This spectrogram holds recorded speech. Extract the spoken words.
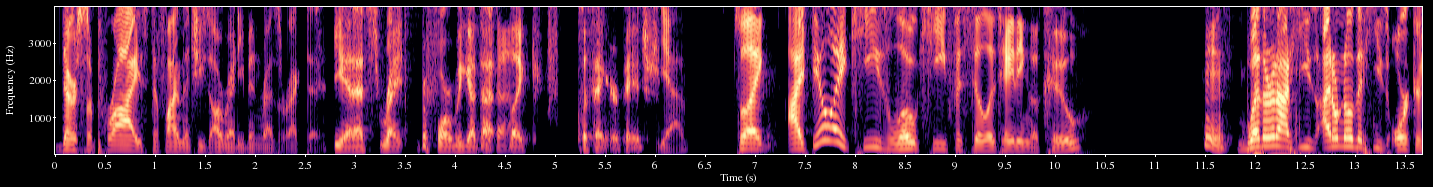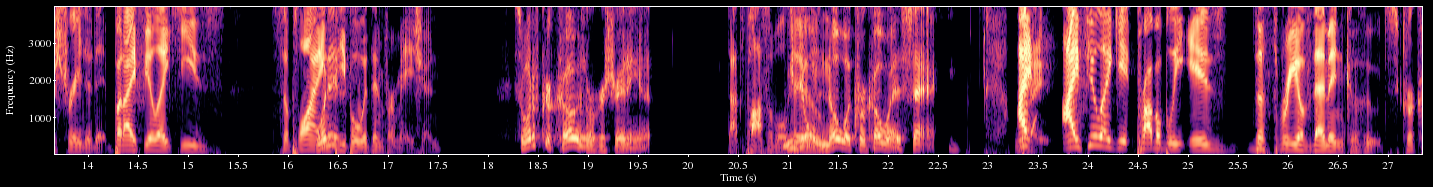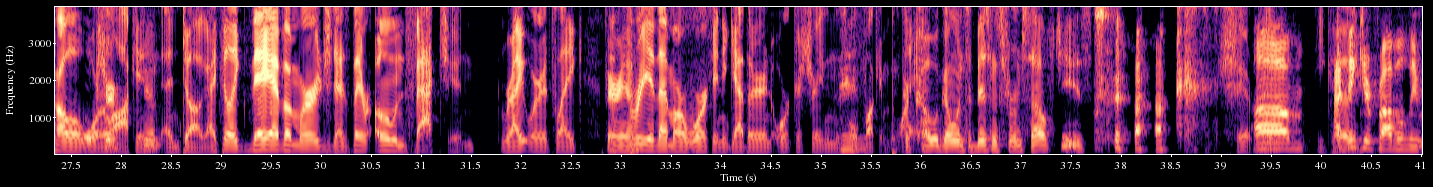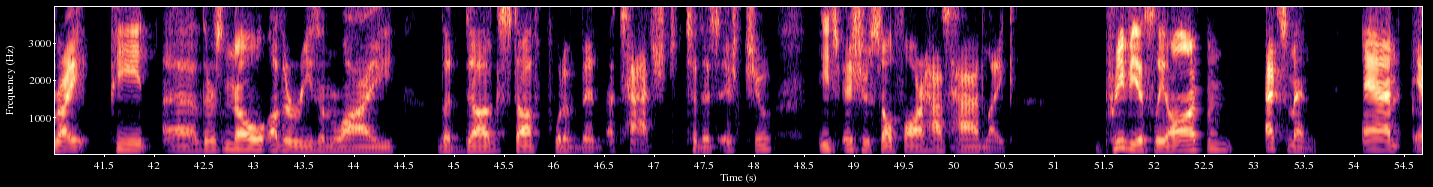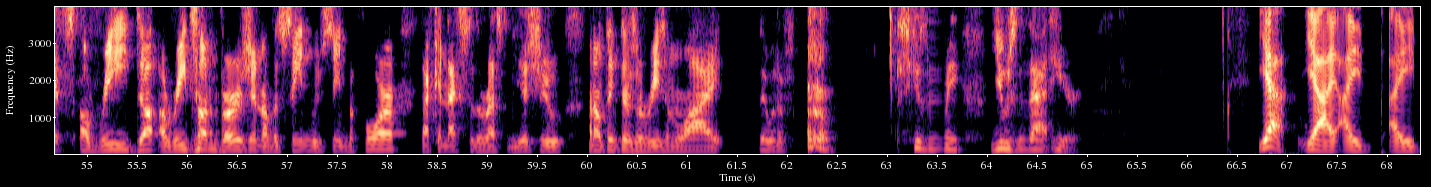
they're surprised to find that she's already been resurrected. Yeah, that's right before we got that Okay. like cliffhanger page. Yeah. So like I feel like he's low key facilitating a coup. Hmm. Whether or not he's I don't know that he's orchestrated it, but I feel like he's supplying if- people with information. So what if Krakoa is orchestrating it? That's possible We too. don't know what Krakoa is saying. I I feel like it probably is the three of them in cahoots: Krakoa, Sure, Warlock, and, yep. and Doug. I feel like they have emerged as their own faction, right? Where it's like Fair, the yeah. three of them are working together and orchestrating this whole Man, fucking plan. Krakoa go into business for himself. Jeez. Shit, right? um, He I think you're probably right, Pete. Uh, there's no other reason why the Doug stuff would have been attached to this issue. Each issue so far has had like previously on X Men, and it's a redone a redone version of a scene we've seen before that connects to the rest of the issue. I don't think there's a reason why they would have, excuse me, used that here. Yeah, yeah, I, I, I,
